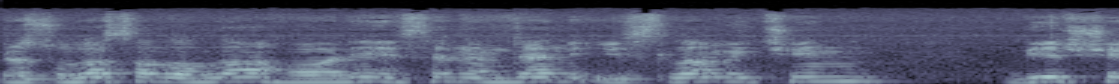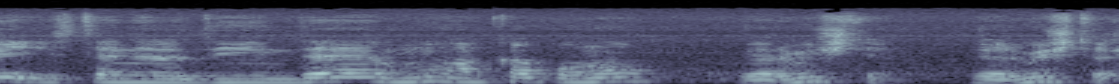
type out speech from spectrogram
Resulullah sallallahu aleyhi ve sellem'den İslam için bir şey istenildiğinde muhakkak onu vermişti, vermiştir.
